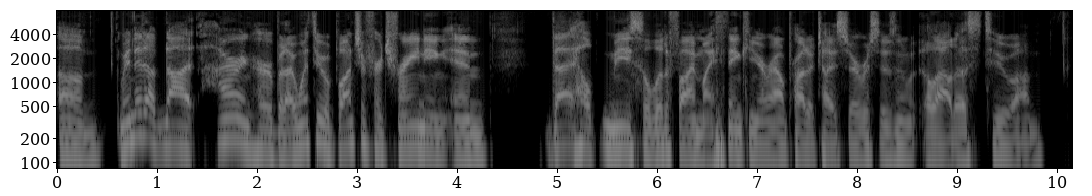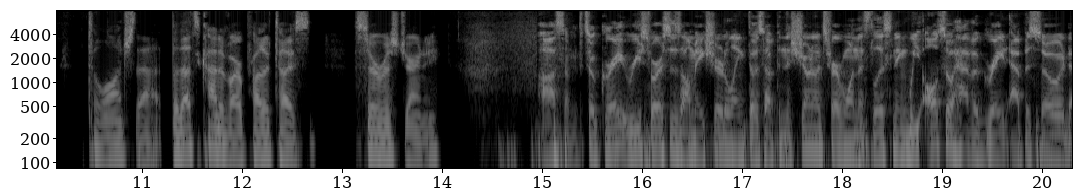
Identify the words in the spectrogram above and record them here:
Um, we ended up not hiring her, but I went through a bunch of her training, and that helped me solidify my thinking around productized services and allowed us to um, to launch that. But that's kind of our productized service journey. Awesome. So great resources. I'll make sure to link those up in the show notes for everyone that's listening. We also have a great episode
